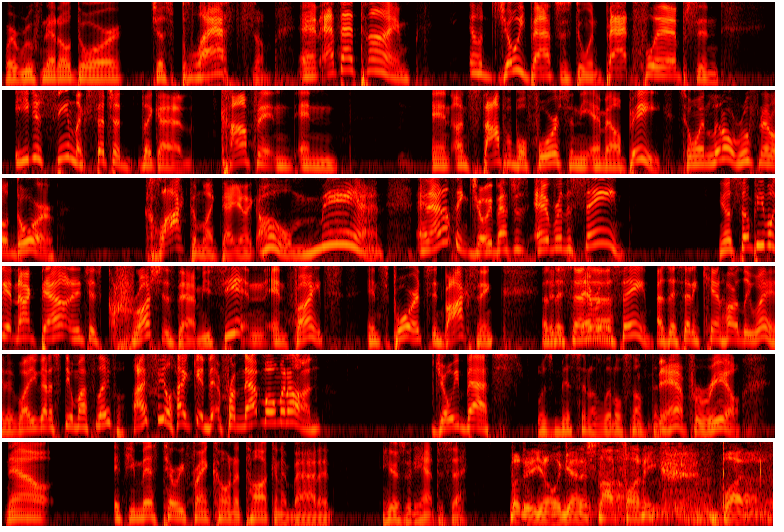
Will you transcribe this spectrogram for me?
where Rougned Odor just blasts him. And at that time, you know, Joey Bats was doing bat flips, and he just seemed like such a like a confident and and, and unstoppable force in the MLB. So when little Rougned Odor clocked him like that, you're like, oh man! And I don't think Joey Bats was ever the same. You know, some people get knocked out and it just crushes them. You see it in, in fights, in sports, in boxing. As They're just said, never uh, the same. As I said in Can't Hardly Wait, why you got to steal my flavor? I feel like it- from that moment on, Joey Bats was missing a little something. Yeah, for real. Now, if you missed Terry Francona talking about it, here's what he had to say. But you know, again, it's not funny. But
